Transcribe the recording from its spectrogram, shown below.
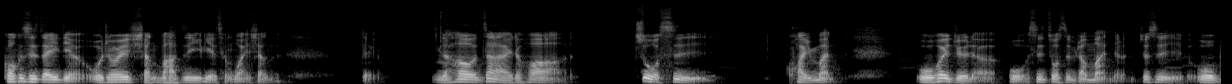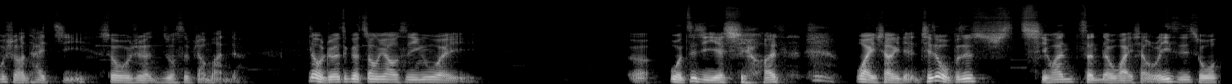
光是这一点，我就会想把自己列成外向的，对。然后再来的话，做事快慢，我会觉得我是做事比较慢的人，就是我不喜欢太急，所以我觉得做事比较慢的。那我觉得这个重要是因为，呃，我自己也喜欢 外向一点。其实我不是喜欢真的外向，我的意思是说。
